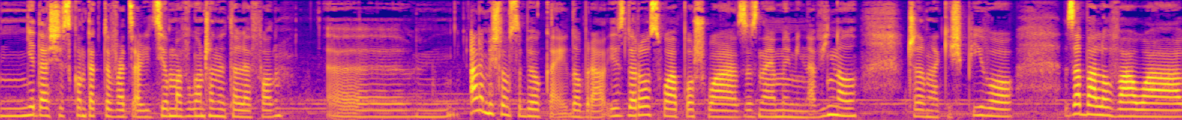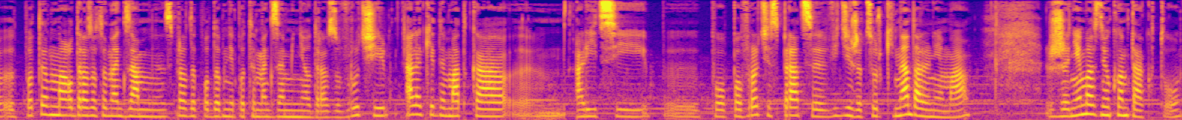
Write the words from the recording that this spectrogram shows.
nie da się skontaktować z Alicją, ma wyłączony telefon ale myślą sobie, okej, okay, dobra, jest dorosła, poszła ze znajomymi na wino, czy tam jakieś piwo, zabalowała, potem ma od razu ten egzamin, prawdopodobnie po tym egzaminie od razu wróci, ale kiedy matka Alicji y, po powrocie z pracy widzi, że córki nadal nie ma, że nie ma z nią kontaktu,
